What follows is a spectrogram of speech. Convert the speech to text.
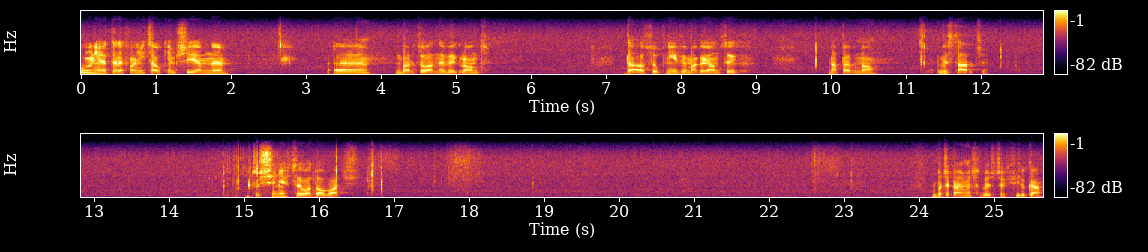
Ogólnie telefonik całkiem przyjemny. E, bardzo ładny wygląd. Dla osób mniej wymagających na pewno wystarczy. Coś się nie chce ładować. Poczekajmy sobie jeszcze chwilkę.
